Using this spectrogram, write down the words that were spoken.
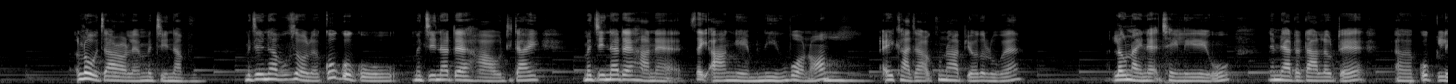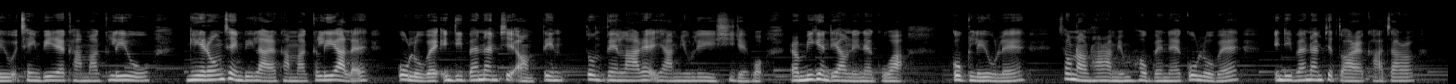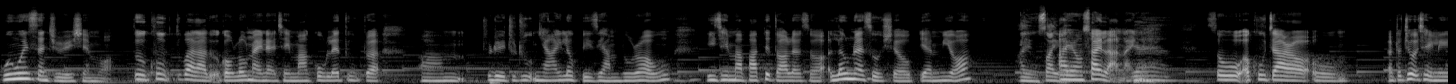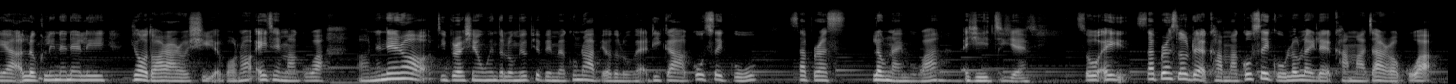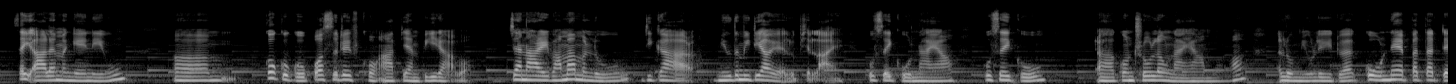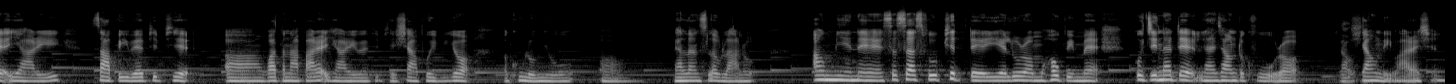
အဲ့လိုကြတော့လည်းမကြည်နက်ဘူး မကြည်နက်ဘူးဆိုတော့လေကိုယ့်ကိုယ်ကိုမကြည်နက်တဲ့ဟာကိုဒီတိုင်းမကြည်နက်တဲ့ဟာနဲ့စိတ်အားငယ်မနေဘူးပေါ့နော်အဲ့ဒီခါကျတော့ခုနကပြောသလိုပဲလုံနိုင်တဲ့အချိန်လေးတွေကိုမြတ်မြတ်တတလုပ်တဲ့အဲကိုယ့်ကလေးကိုအချိန်ပေးတဲ့ခါမှာကလေးကိုငယ်တုန်းအချိန်ပေးလာတဲ့ခါမှာကလေးကလည်းကိုယ့်လိုပဲ independent ဖြစ်အောင်တင်တွန်တင်လာတဲ့အရာမျိုးလေးတွေရှိတယ်ပေါ့အဲ့တော့မိခင်တယောက်အနေနဲ့ကိုကကိုယ့်ကလေးကိုလည်းချုံနှောင်ထားတာမျိုးမဟုတ်ဘဲနဲ့ကိုယ့်လိုပဲ independent ဖြစ်သွားတဲ့ခါကျတော့ win win situation ပေါ့ သူအခုသူ့ဘာသာသူအကုန်လုံးနိုင်တဲ့အချိန်မှာကိုယ်လည်းသူ့အတွက်အမ်တူတူတူတူအများကြီးလုပ်ပေးစရာမလိုတော့ဘူးဒီအချိန်မှာဘာဖြစ်သွားလဲဆိုတော့အလုံးနဲ့ social ကိုပြန်ပြီးတော့အာယုံစိုက်အာယုံဆိုင်လာနိုင်တယ်ဆိုအခုကျတော့ဟိုတချို့အချိန်လေးကအလုပ်ကလေးနည်းနည်းလေးယော့သွားတာတော့ရှိတယ်ပေါ့နော်အဲ့အချိန်မှာကိုကအာနည်းနည်းတော့ depression ဝင်တယ်လို့မျိုးဖြစ်ပေမဲ့ခုနကပြောသလိုပဲအဓိကကိုယ့်စိတ်ကို suppress လုပ်နိုင်မှုပါအရေးကြီးတယ်ဆိုအဲ့ suppress လုပ်တဲ့အခါမှာကိုယ့်စိတ်ကိုလှုပ်လိုက်တဲ့အခါမှာကျတော့ကိုကစိတ်အားလည်းမငယ်နေဘူး အမ်ကိုယ့်ကိုယ်ကို positive ခွန်အားပြန်ပေးတာပေါ့ကျန်တာတွေဘာမှမလို့အဓိကမျိုးသမီးတယောက်ရဲ့လို့ဖြစ်လာရင်ကိုယ်စိတ်ကိုနိုင်အောင်ကိုယ်စိတ်ကိုအာ control လုပ်နိုင်အောင်ပေါ့နော်အဲ့လိုမျိုးလေးတွေအတွက်ကိုယ်နဲ့ပတ်သက်တဲ့အရာတွေစာပေပဲဖြစ်ဖြစ်အာဝါသနာပါတဲ့အရာတွေပဲဖြစ်ဖြစ်ရှာဖွေပြီးတော့အခုလိုမျိုးအာ balance လုပ်လာလို့အောင်မြင်တယ် successful ဖြစ်တယ်ရလို့တော့မဟုတ်ပေမဲ့ကိုကျင်တတ်တဲ့လမ်းကြောင်းတစ်ခုကိုတော့ ရောက်ရောက်နေပါတယ်ရှင်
